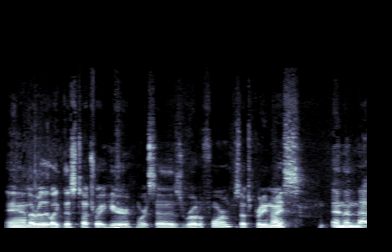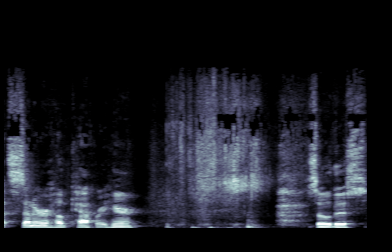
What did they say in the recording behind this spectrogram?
And I really like this touch right here where it says Rotiform, so that's pretty nice. And then that center hub cap right here. So this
